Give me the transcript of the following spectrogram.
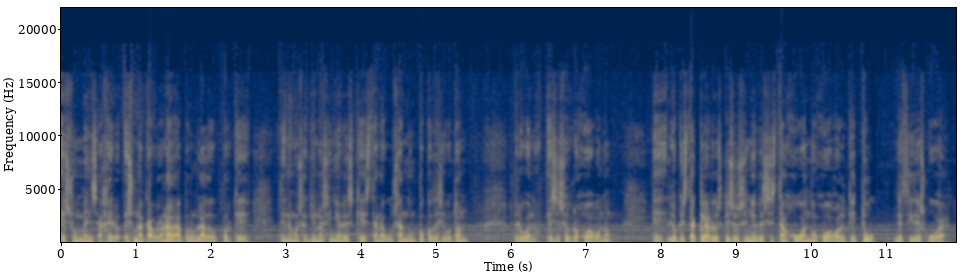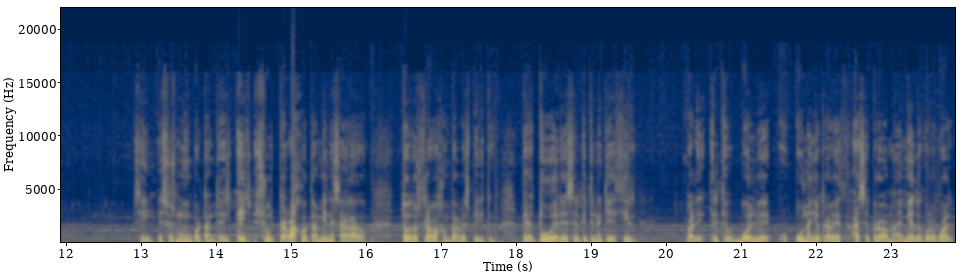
es un mensajero. Es una cabronada, por un lado, porque tenemos aquí unos señores que están abusando un poco de ese botón, pero bueno, ese es otro juego, ¿no? Eh, lo que está claro es que esos señores están jugando un juego al que tú decides jugar. ¿Sí? Eso es muy importante. Su trabajo también es sagrado. Todos trabajan para el espíritu, pero tú eres el que tiene que decir, ¿vale? El que vuelve una y otra vez a ese programa de miedo, con lo cual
